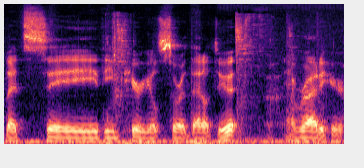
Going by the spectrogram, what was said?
Let's say the Imperial Sword, that'll do it. And we're out of here.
